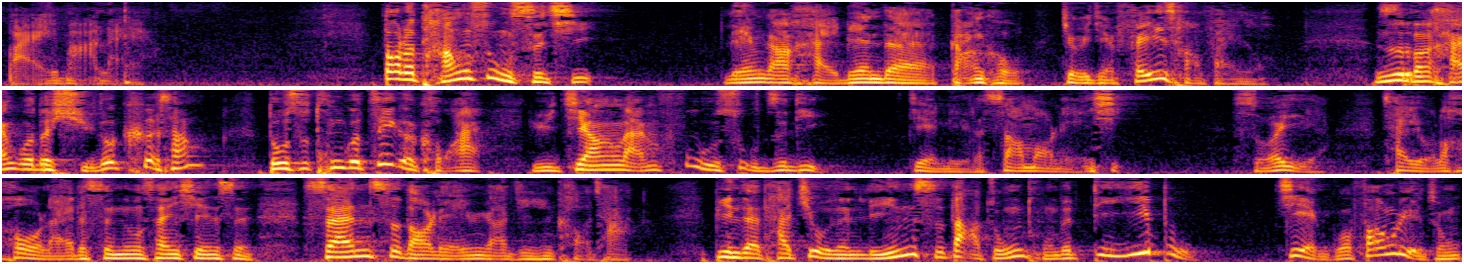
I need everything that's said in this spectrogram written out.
白马来。到了唐宋时期，连云港海边的港口就已经非常繁荣。日本、韩国的许多客商都是通过这个口岸与江南富庶之地建立了商贸联系，所以才有了后来的孙中山先生三次到连云港进行考察，并在他就任临时大总统的第一部建国方略中，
